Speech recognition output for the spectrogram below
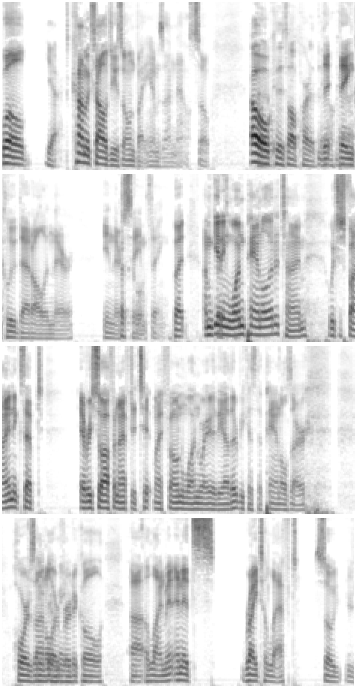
Well, Yeah. Comixology is owned by Amazon now, so Oh, because it's all part of the they. Okay. they include that all in their in their That's same cool. thing. But I'm getting one panel at a time, which is fine. Except every so often I have to tip my phone one way or the other because the panels are horizontal or vertical uh, alignment, and it's right to left, so you're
